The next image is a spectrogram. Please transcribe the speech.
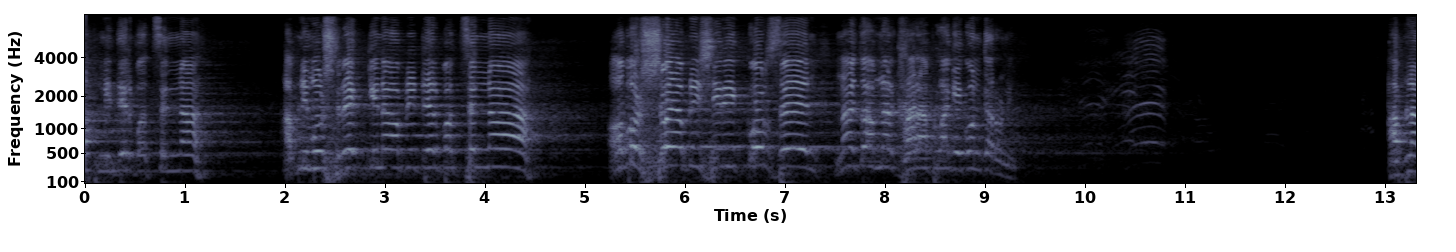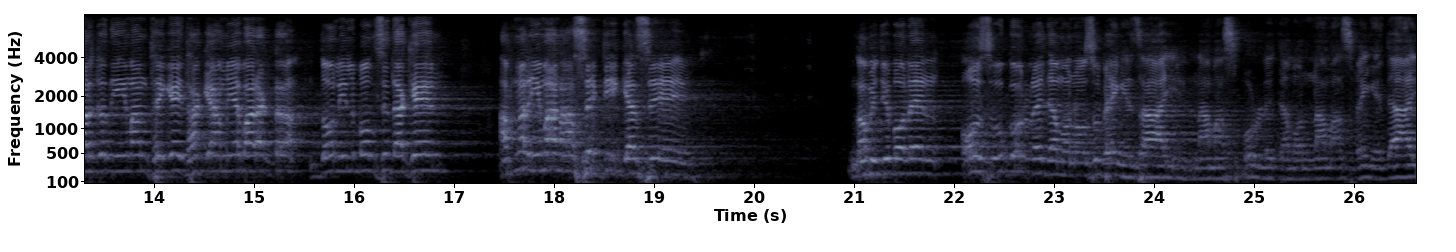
আপনি টের পাচ্ছেন না। আপনি মুশরেক কিনা, আপনি টের পাচ্ছেন না। অবশ্যই আপনি শিরিক করছেন, নয়তো আপনার খারাপ লাগে কোন কারণে? আপনার যদি ইমান থেকেই থাকে, আমি এবার একটা দলিল বলছি, দেখেন, আপনার ইমান আছে কি গেছে? নবীজি বলেন, অজু করলে যেমন অজু ভেঙে যায়, নামাজ পড়লে যেমন নামাজ ভেঙে যায়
